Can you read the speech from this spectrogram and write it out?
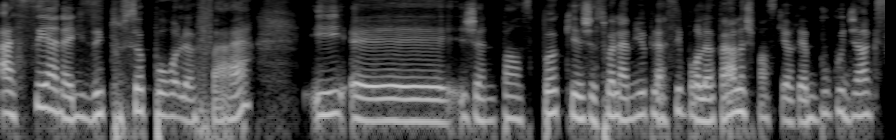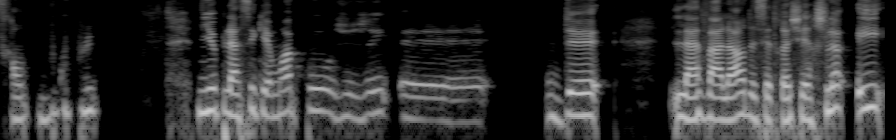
assez analysé tout ça pour le faire et je ne pense pas que je sois la mieux placée pour le faire. je pense qu'il y aurait beaucoup de gens qui seront beaucoup plus mieux placés que moi pour juger de la valeur de cette recherche-là. Et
